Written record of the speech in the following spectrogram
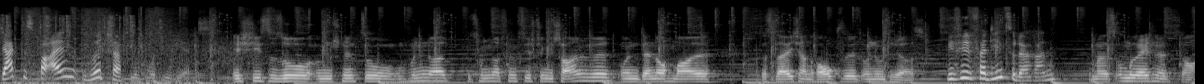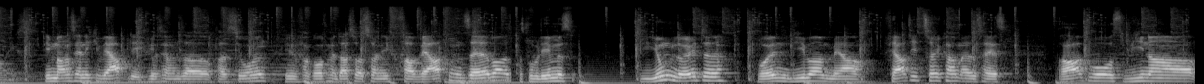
Jagd ist vor allem wirtschaftlich motiviert. Ich schieße so im Schnitt so 100 bis 150 Stück Schalenwild und dann noch mal das gleiche an Raubwild und Nutrias. Wie viel verdienst du daran? Wenn man das umrechnet, gar nichts. Wir machen es ja nicht gewerblich, das ist ja unsere Passion. Wir verkaufen ja das, was wir nicht verwerten selber. Das Problem ist, die jungen Leute wollen lieber mehr Fertigzeug haben, also das heißt Bratwurst, Wiener,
